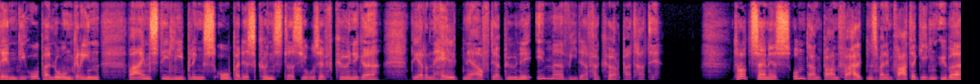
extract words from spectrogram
denn die Oper Lohengrin war einst die Lieblingsoper des Künstlers Josef Königer, deren Helden er auf der Bühne immer wieder verkörpert hatte. Trotz seines undankbaren Verhaltens meinem Vater gegenüber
